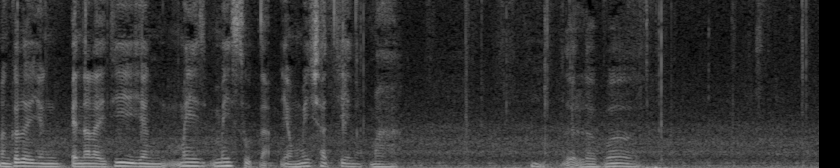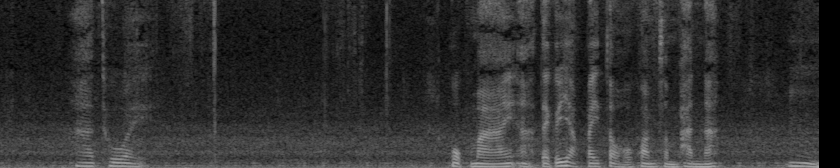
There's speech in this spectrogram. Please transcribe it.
มันก็เลยยังเป็นอะไรที่ยังไม่ไม่สุดอะยังไม่ชัดเจนออกมา The Lover ห้าถ้วย หกไม้อะแต่ก็อยากไปต่อความสัมพันธ์นะ อืม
